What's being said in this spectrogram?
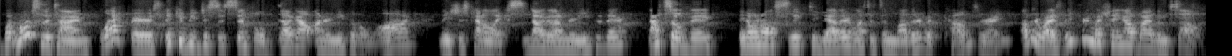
But most of the time, black bears, it can be just a simple dugout underneath of a log. And They just kind of like snug underneath of there. Not so big. They don't all sleep together unless it's a mother with cubs, right? Otherwise, they pretty much hang out by themselves.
